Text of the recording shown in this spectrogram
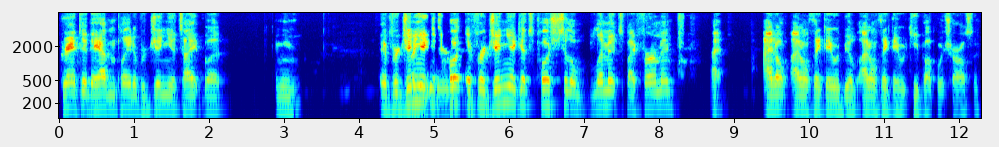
Granted, they haven't played a Virginia type, but I mean, if Virginia gets put, if Virginia gets pushed to the limits by Furman, I I don't I don't think they would be. able- I don't think they would keep up with Charleston.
